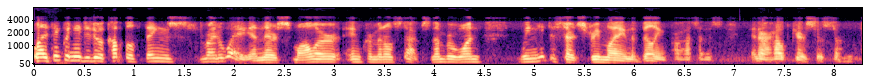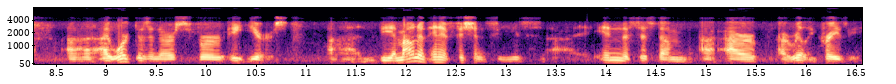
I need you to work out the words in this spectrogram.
Well, I think we need to do a couple of things right away, and they're smaller incremental steps. Number one, we need to start streamlining the billing process in our healthcare system. Uh, I worked as a nurse for eight years. Uh, the amount of inefficiencies uh, in the system are are really crazy.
